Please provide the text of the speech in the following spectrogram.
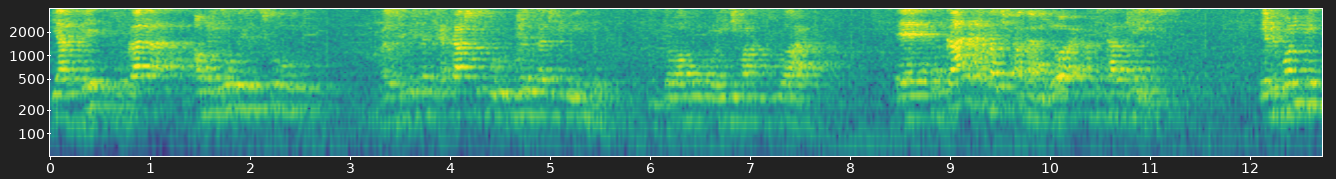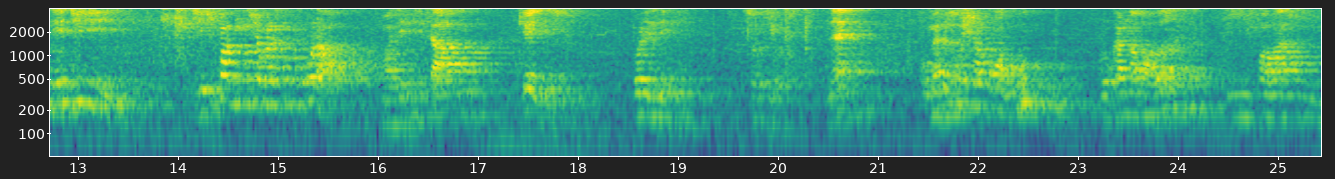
E às vezes o cara aumentou o peso absoluto, mas você percebe que a taxa de gordura está diminuindo. Então há um componente de massa muscular. É, o cara que vai te pagar melhor, ele sabe o que é isso. Ele pode entender de, de equipamentos de avaliação corporal, mas ele sabe o que é isso. Por exemplo, isso aqui, né? Como é que eu vou chegar com um aluno, colocar na balança e falar que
